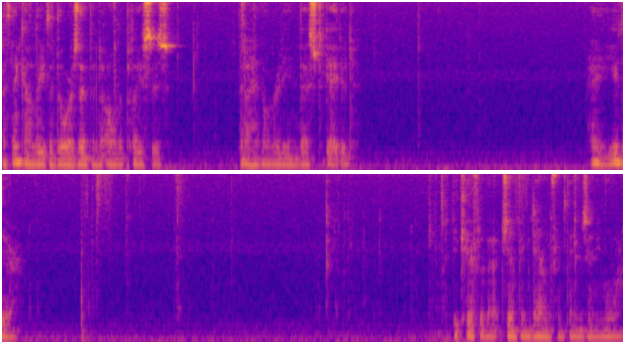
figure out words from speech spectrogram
I think I'll leave the doors open to all the places that I have already investigated. Hey, you there? Be careful about jumping down from things anymore.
